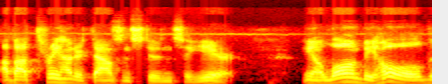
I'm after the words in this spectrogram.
about 300,000 students a year. You know, lo and behold,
